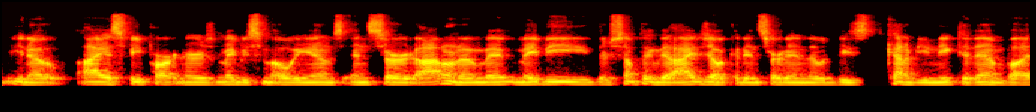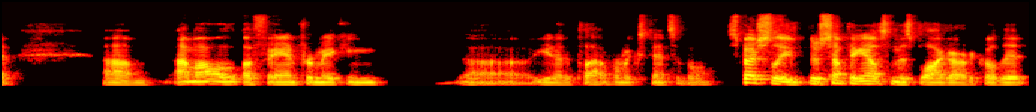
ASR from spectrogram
you know, ISV partners, maybe some OEMs insert. I don't know. Maybe, maybe there's something that iGel could insert in that would be kind of unique to them. But um, I'm all a fan for making, uh, you know, the platform extensible. Especially there's something else in this blog article that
